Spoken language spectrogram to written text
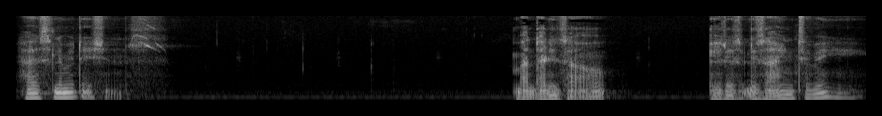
has limitations. But that is how it is designed to be.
